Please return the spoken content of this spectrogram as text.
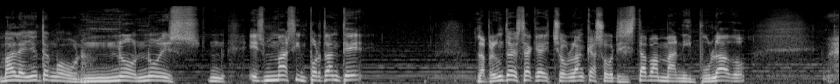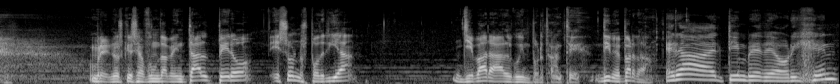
Vale, yo tengo una. No, no es. Es más importante. La pregunta esta que ha hecho Blanca sobre si estaba manipulado. Hombre, no es que sea fundamental, pero eso nos podría llevar a algo importante. Dime, Parda. ¿Era el timbre de origen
